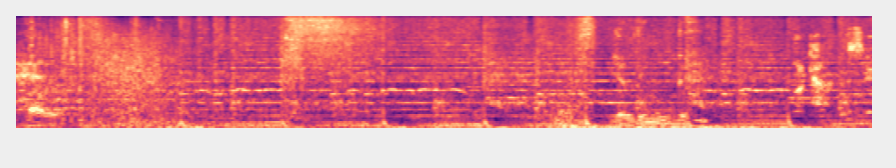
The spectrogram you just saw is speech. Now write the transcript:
hell. जल्दी मिलते हैं पठान से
